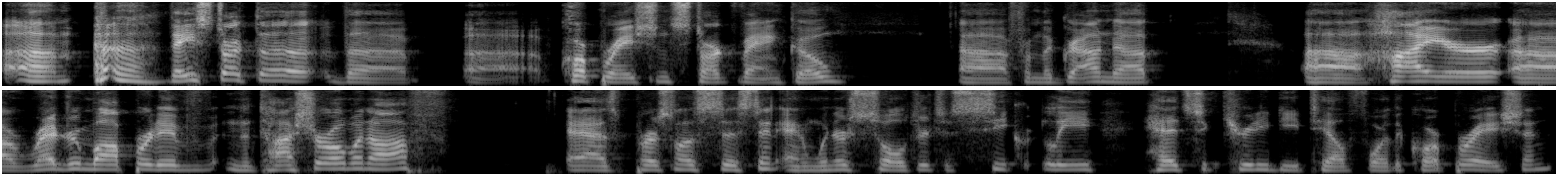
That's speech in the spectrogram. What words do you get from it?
um, they start the the uh, corporation Stark Vanko, uh, from the ground up. Uh, hire Red Room operative Natasha Romanoff as personal assistant and Winter Soldier to secretly head security detail for the corporation.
